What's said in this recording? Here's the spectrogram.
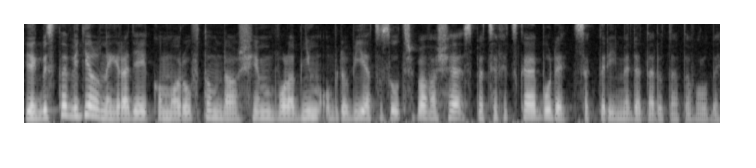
Jak byste viděl nejraději komoru v tom dalším volebním období a co jsou třeba vaše specifické body, se kterými jdete do této volby?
